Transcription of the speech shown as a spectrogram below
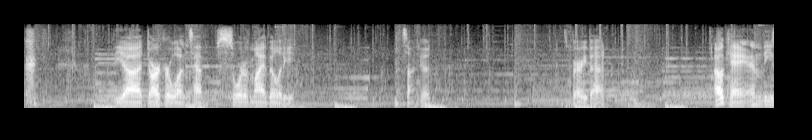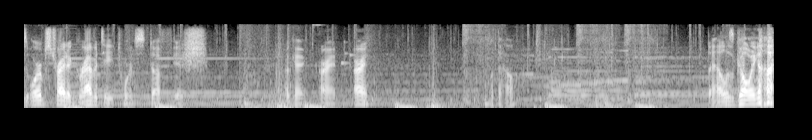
the uh, darker ones have sort of my ability. That's not good. It's very bad. Okay, and these orbs try to gravitate towards stuff-ish. Okay, alright, alright. What the hell? The hell is going on?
